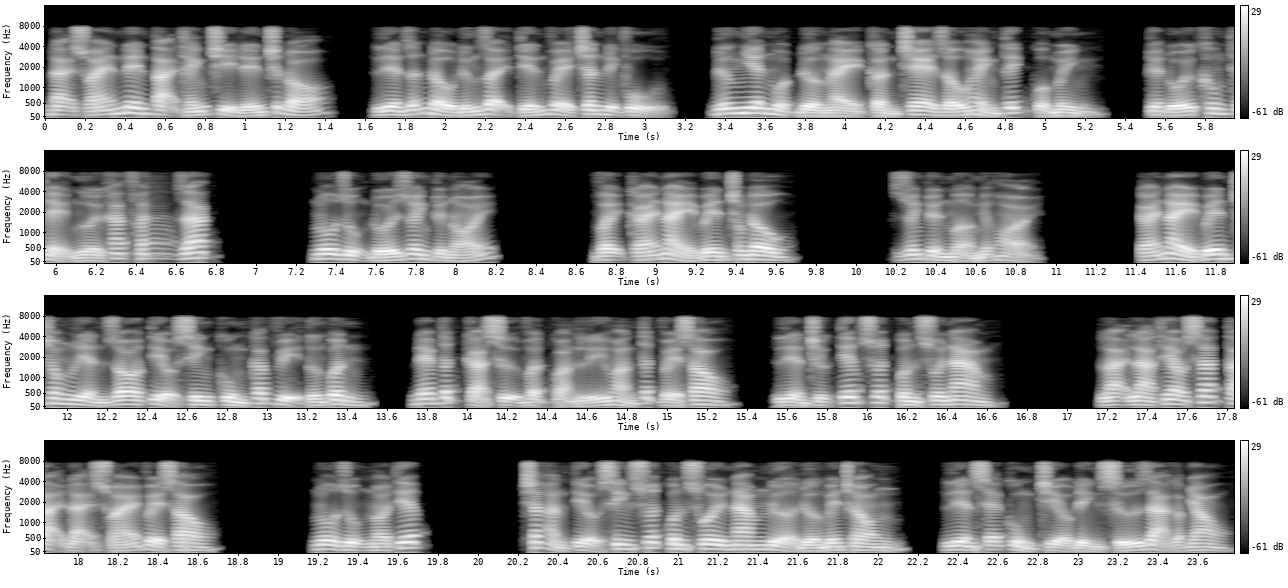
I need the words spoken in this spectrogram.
Đại soái nên tại thánh chỉ đến trước đó, liền dẫn đầu đứng dậy tiến về chân định phủ, đương nhiên một đường này cần che giấu hành tích của mình, tuyệt đối không thể người khác phát giác. Nô dụng đối doanh tuyển nói, vậy cái này bên trong đâu? Doanh tuyển mở miệng hỏi, cái này bên trong liền do tiểu sinh cùng các vị tướng quân, đem tất cả sự vật quản lý hoàn tất về sau, liền trực tiếp xuất quân xuôi nam. Lại là theo sát tại đại soái về sau. Nô dụng nói tiếp, chắc hẳn tiểu sinh xuất quân xuôi nam nửa đường bên trong, liền sẽ cùng triều đình sứ giả gặp nhau.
